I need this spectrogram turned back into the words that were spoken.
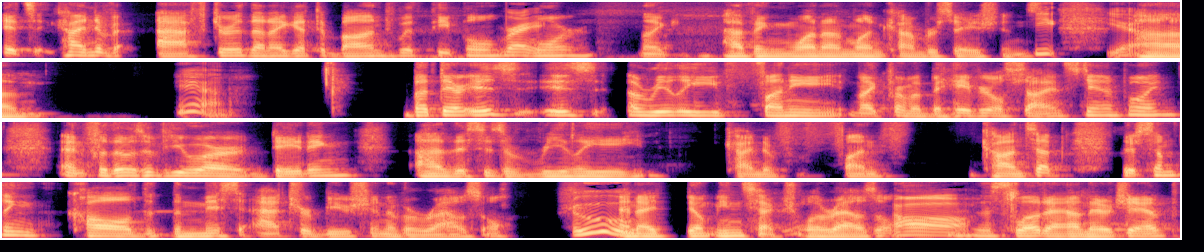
it's kind of after that I get to bond with people Right. more, like having one-on-one conversations. Yeah. Um, yeah. But there is is a really funny like from a behavioral science standpoint and for those of you who are dating uh, this is a really kind of fun f- concept there's something called the misattribution of arousal Ooh. And I don't mean sexual arousal. Oh. Slow down there, champ.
